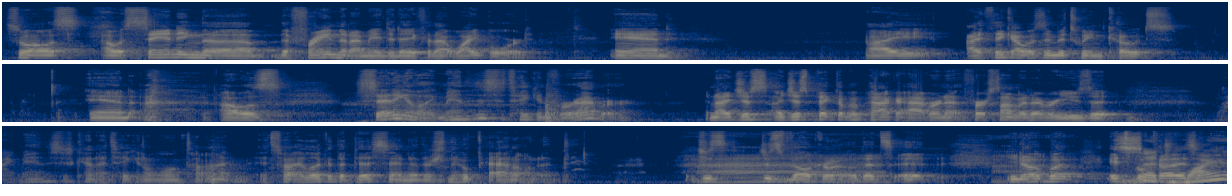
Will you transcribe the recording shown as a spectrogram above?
So i was i was sanding the the frame that i made today for that whiteboard. And i i think i was in between coats. And i was setting it like man this is taking forever. And i just i just picked up a pack of Abranet first time i'd ever used it like, man, this is kind of taking a long time. And so I look at the disc end and there's no pad on it. just just Velcro. That's ah. it. You know, but it's Sedge, because why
